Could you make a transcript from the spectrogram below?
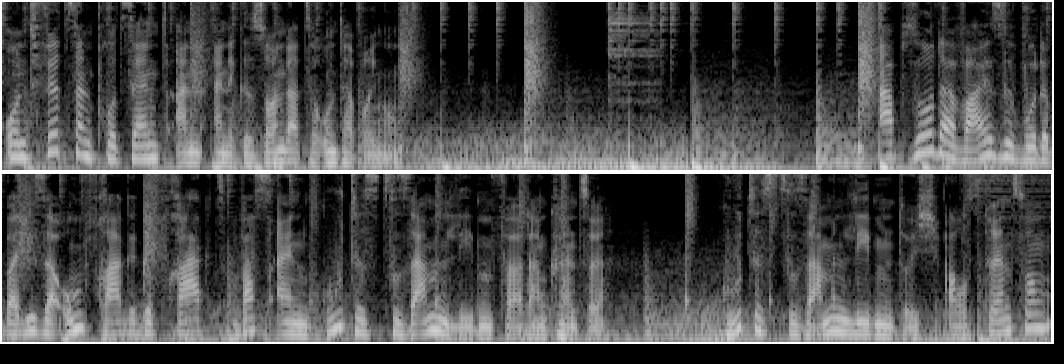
und 14 Prozent an eine gesonderte Unterbringung. Absurderweise wurde bei dieser Umfrage gefragt, was ein gutes Zusammenleben fördern könnte. Gutes Zusammenleben durch Ausgrenzung?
